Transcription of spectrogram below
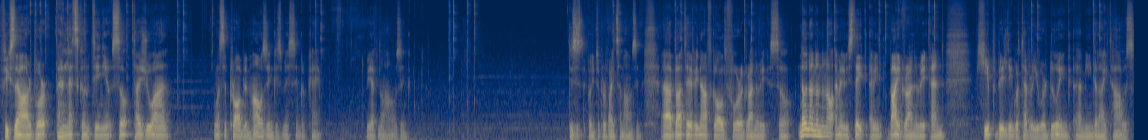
Fix the harbor and let's continue. So Taiyuan, what's the problem? Housing is missing, okay. We have no housing. This is going to provide some housing. Uh, but I have enough gold for a granary, so... No, no, no, no, no, I made a mistake. I mean, buy a granary and keep building whatever you were doing, uh, meaning a lighthouse.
